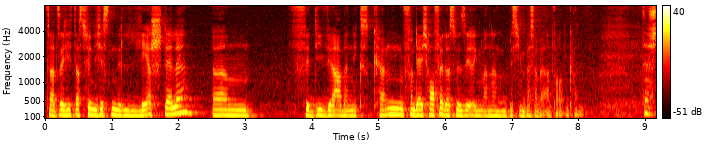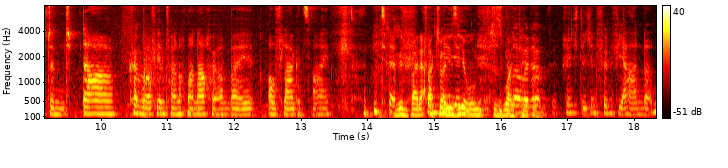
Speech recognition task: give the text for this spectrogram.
tatsächlich, das finde ich ist eine Leerstelle. Ähm, für die wir aber nichts können, von der ich hoffe, dass wir sie irgendwann dann ein bisschen besser beantworten können. Das stimmt. Da können wir auf jeden Fall nochmal nachhören bei Auflage 2. bei der Aktualisierung des White genau, Paper. richtig, in fünf Jahren dann.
